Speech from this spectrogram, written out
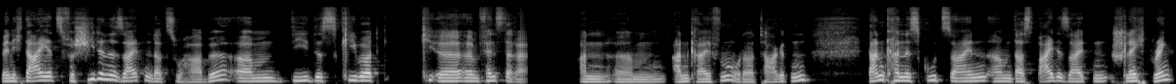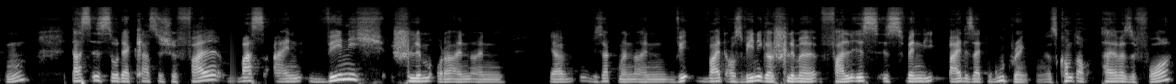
Wenn ich da jetzt verschiedene Seiten dazu habe, ähm, die das Keyword äh, Fenster an, ähm, angreifen oder targeten, dann kann es gut sein, ähm, dass beide Seiten schlecht ranken. Das ist so der klassische Fall, was ein wenig schlimm oder ein, ein ja, wie sagt man, ein we weitaus weniger schlimmer Fall ist, ist, wenn die beide Seiten gut ranken. Es kommt auch teilweise vor,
